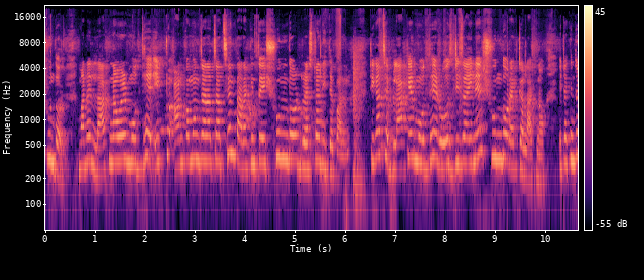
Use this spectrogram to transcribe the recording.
সুন্দর। মানে লাকনাওয়ের মধ্যে একটু আনকমন যারা চাচ্ছেন, তারা কিন্তু এই সুন্দর ড্রেসটা নিতে পারেন। ঠিক আছে? ব্ল্যাকের মধ্যে রোজ ডিজাইনের সুন্দর একটা লাকনাও। এটা কিন্তু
